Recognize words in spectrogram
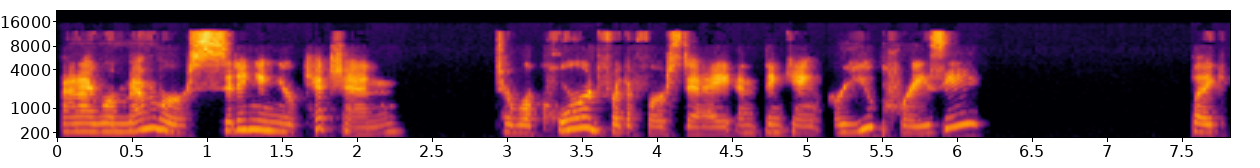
And I remember sitting in your kitchen to record for the first day and thinking, are you crazy? Like,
